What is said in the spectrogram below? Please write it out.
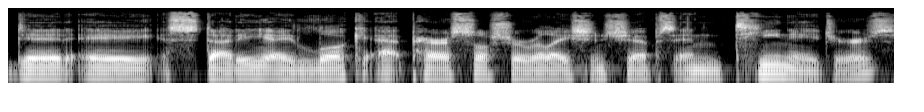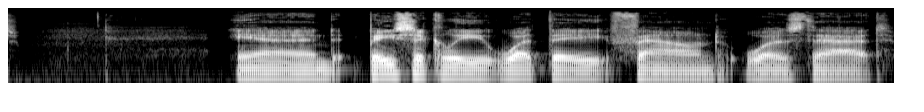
did a study, a look at parasocial relationships in teenagers. And basically, what they found was that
